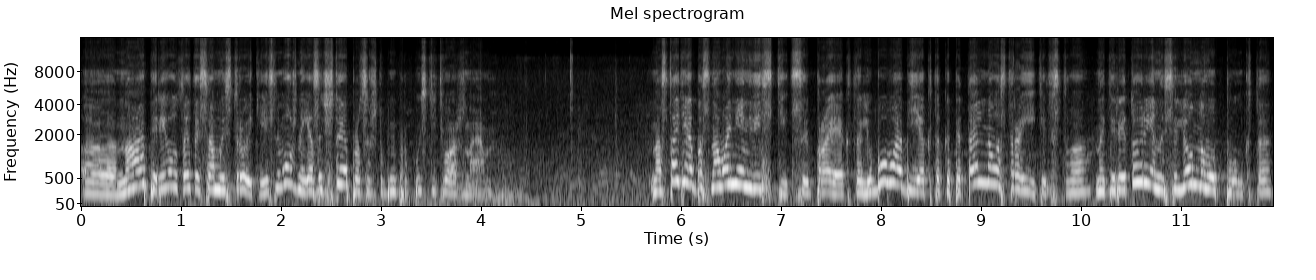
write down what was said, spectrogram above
э, на период этой самой стройки. Если можно, я зачитаю просто, чтобы не пропустить важное. На стадии обоснования инвестиций проекта любого объекта капитального строительства на территории населенного пункта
